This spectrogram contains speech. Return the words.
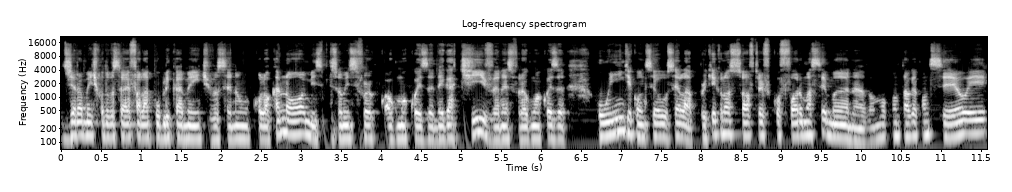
geralmente, quando você vai falar publicamente, você não coloca nomes, principalmente se for alguma coisa negativa, né? Se for alguma coisa ruim que aconteceu, sei lá, por que, que o nosso software ficou fora uma semana? Vamos contar o que aconteceu e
